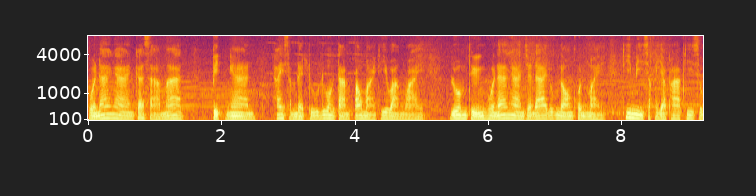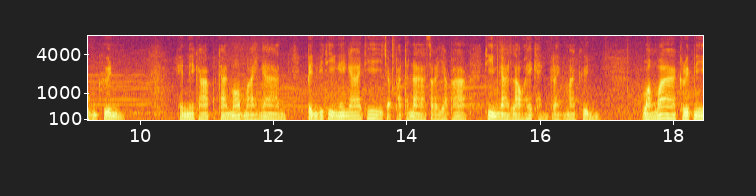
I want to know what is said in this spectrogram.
หัวหน้างานก็สามารถปิดงานให้สำเร็จรุ่ล่วงตามเป้าหมายที่วางไว้ รวมถึงหัวหน้างานจะได้ลูกน้องคนใหม่ที่มีศักยภาพที่สูงขึ้น เห็นไหมครับ การมอบหมายงานเป็นวิธีง่าย ๆ ที่จะพัฒนาศักยภาพทีมงานเราให้แข็งแกร่งมากขึ้น หวังว่าคลิปนี้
